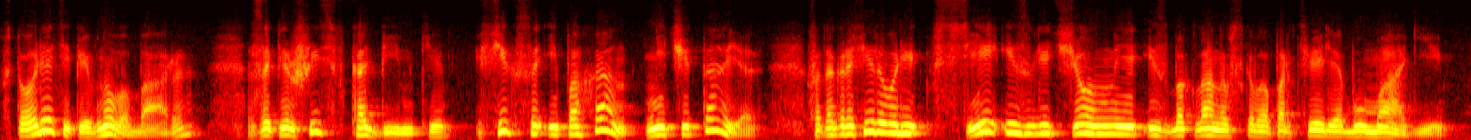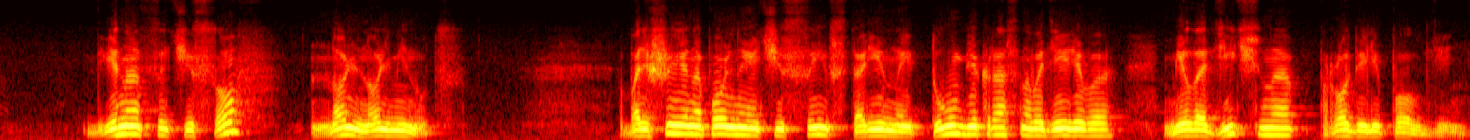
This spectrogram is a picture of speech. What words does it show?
В туалете пивного бара, запершись в кабинке, Фикса и Пахан, не читая, фотографировали все извлеченные из баклановского портфеля бумаги. 12 часов 00 минут. Большие напольные часы в старинной тумбе красного дерева мелодично пробили полдень.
